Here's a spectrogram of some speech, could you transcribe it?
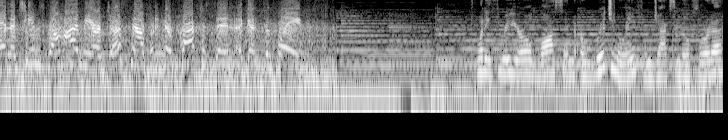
and the teams behind me are just now putting their practice in against the flames. 23-year-old Lawson, originally from Jacksonville, Florida,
